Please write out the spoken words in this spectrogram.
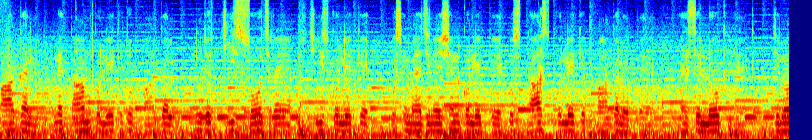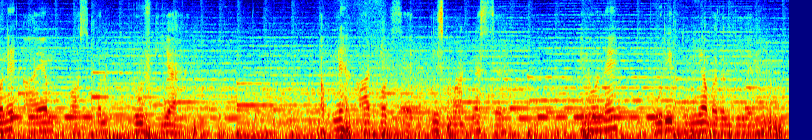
पागल, अपने काम को लेके जो पागल, अपनी जो चीज़ सोच रहे हैं, उस चीज़ को लेके उस इमेजिनेशन को लेके, उस टास्क को लेके पागल होते हैं। ऐसे लोग हैं जिन्होंने आई एम पॉसिबल प्रूव किया है। अपने हार्ड वर्क से, अपनी स्मार्टनेस से इन्होंने पूरी दुनिया बदल दी है।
